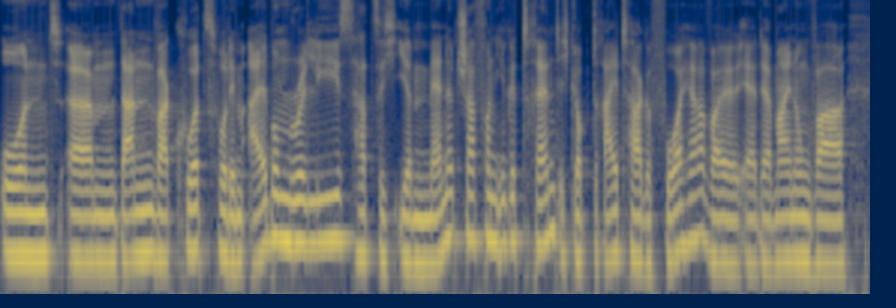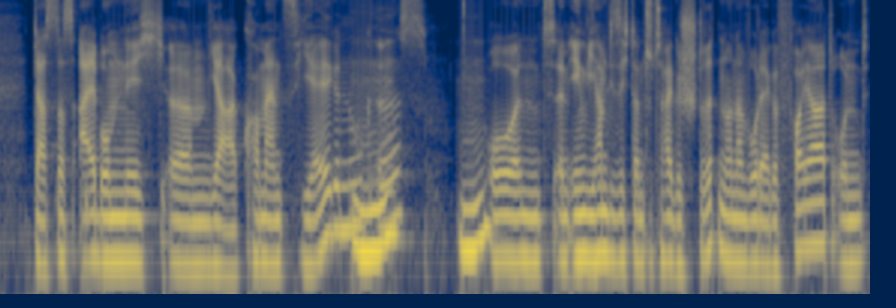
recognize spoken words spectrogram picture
Und ähm, dann war kurz vor dem Album-Release, hat sich ihr Manager von ihr getrennt. Ich glaube, drei Tage vorher, weil er der Meinung war, dass das Album nicht ähm, ja, kommerziell genug ist. Und ähm, irgendwie haben die sich dann total gestritten und dann wurde er gefeuert. Und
